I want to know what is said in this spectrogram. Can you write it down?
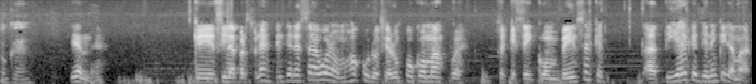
Ok. ¿Entiendes? Que si la persona está interesada, bueno, vamos a curiosear un poco más, pues. O sea, que se convenza que a ti es el que tienen que llamar.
